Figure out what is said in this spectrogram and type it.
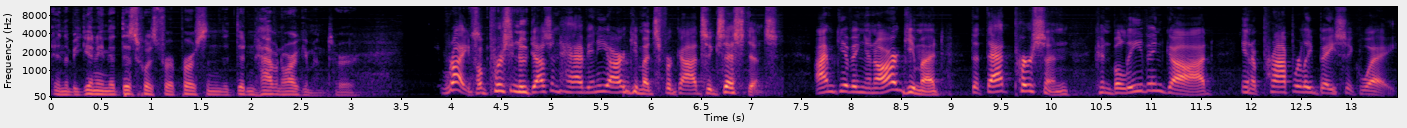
in the beginning that this was for a person that didn't have an argument or Right, a person who doesn't have any arguments for God's existence. I'm giving an argument that that person can believe in God in a properly basic way,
